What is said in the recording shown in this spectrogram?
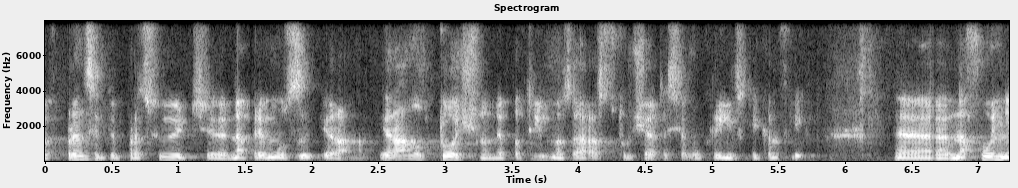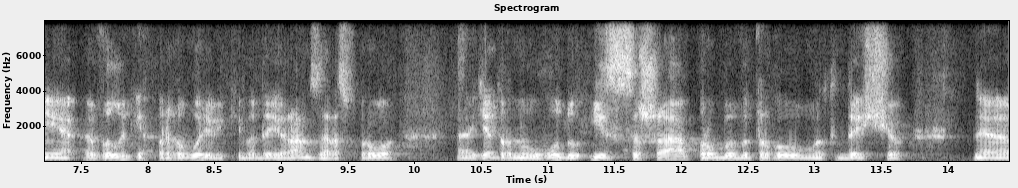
в принципі працюють напряму з Іраном. Ірану точно не потрібно зараз втручатися в український конфлікт е, на фоні великих переговорів, які веде Іран зараз про е, ядерну угоду із США, пробує виторговувати дещо е,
